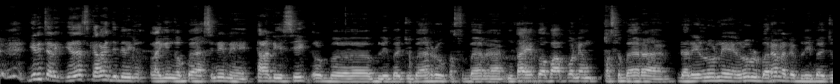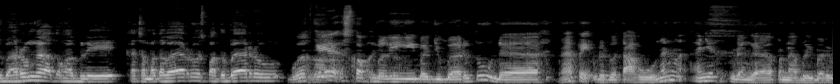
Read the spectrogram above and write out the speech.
Gini cer kita sekarang jadi lagi ngebahas ini nih tradisi be- beli baju baru pas lebaran. Entah itu apa pun yang pas lebaran. Dari lu nih, lu lebaran ada beli baju baru nggak atau nggak beli kacamata baru, sepatu baru? Gue kayak stop beli baju baru tuh udah berapa ya? Udah dua tahunan lah, anjir. Udah nggak pernah beli baru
